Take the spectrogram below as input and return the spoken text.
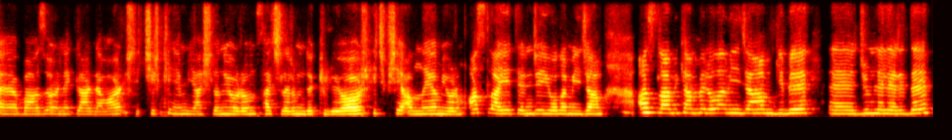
e, bazı örnekler de var. İşte çirkinim, yaşlanıyorum, saçlarım dökülüyor, hiçbir şey anlayamıyorum, asla yeterince iyi olamayacağım, asla mükemmel olamayacağım gibi e, cümleleri de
